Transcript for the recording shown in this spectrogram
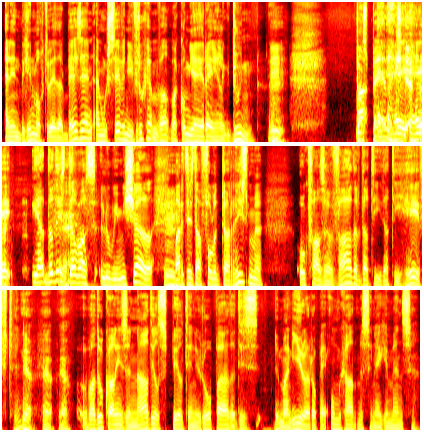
En in het begin mochten wij daarbij zijn. En Museveni vroeg hem, van, wat kom jij hier eigenlijk doen? Dat is pijnlijk. Hij, hij, ja, dat, is, dat was Louis Michel. Maar het is dat voluntarisme, ook van zijn vader, dat hij, dat hij heeft. Hè? Ja, ja, ja. Wat ook wel in zijn nadeel speelt in Europa, dat is de manier waarop hij omgaat met zijn eigen mensen.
